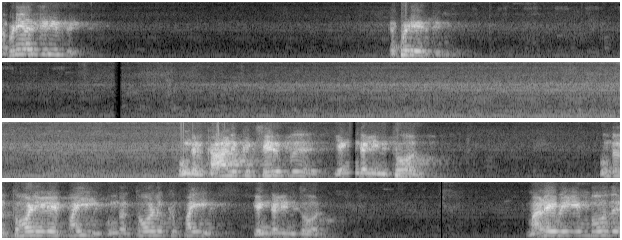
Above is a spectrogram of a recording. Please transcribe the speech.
எப்படி ஏற்கிறீர்கள்? எப்படி ஏற்கிறீர்கள்? உங்கள் காலுக்கு செருப்பு எங்களின் தோல். உங்கள் தோளிலே பை உங்கள் தோளுக்கு பை எங்களின் தோல் மழை பெய்யும் போது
